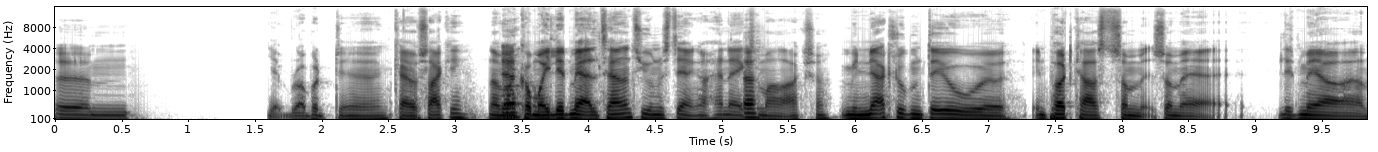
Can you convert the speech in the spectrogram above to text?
Øh, Ja, Robert øh, Kiyosaki. Når Ja. man kommer i lidt mere alternative investeringer, han er ikke Ja. ja. så meget aktier. Min nærklubben, det er jo øh, en podcast, som, som er lidt mere øh,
